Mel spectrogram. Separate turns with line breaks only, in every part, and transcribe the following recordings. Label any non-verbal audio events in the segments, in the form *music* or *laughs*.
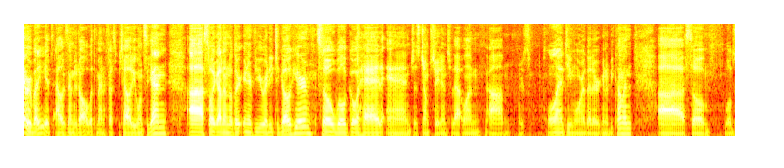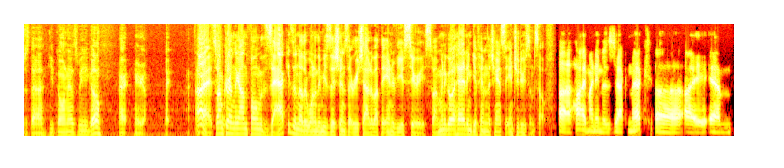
Hey everybody, it's Alexander Dahl with Manifest Brutality once again. Uh, so I got another interview ready to go here, so we'll go ahead and just jump straight into that one. Um, there's plenty more that are going to be coming, uh, so we'll just uh, keep going as we go. All right, here you go. Bye. All right, so I'm currently on the phone with Zach. He's another one of the musicians that reached out about the interview series. So I'm going to go ahead and give him the chance to introduce himself.
Uh, hi, my name is Zach Meck. Uh, I am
